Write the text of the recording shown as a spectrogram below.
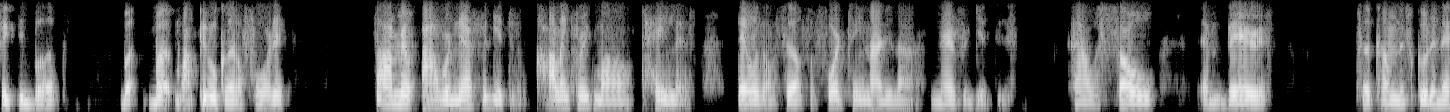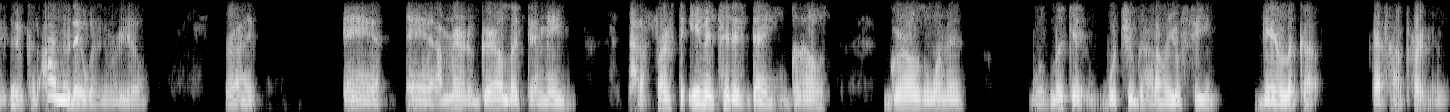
sixty bucks, but but my people couldn't afford it. So I remember I will never forget this. Collin Creek Mall Payless that was on sale for fourteen ninety nine. Never forget this. And I was so embarrassed to come to school the next day because I knew they wasn't real, right? And and I remember the girl looked at me. Now the first thing, even to this day, girls, girls women will look at what you got on your feet, then look up. That's how pertinent.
